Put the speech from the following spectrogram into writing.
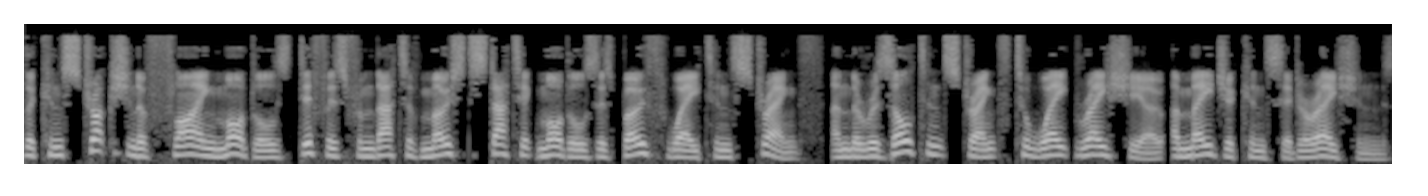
The construction of flying models differs from that of most static models as both weight and strength and the resultant strength-to-weight ratio are major considerations.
